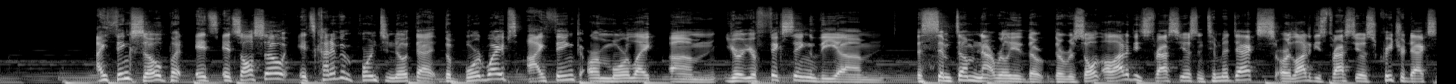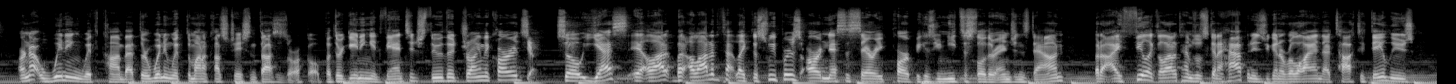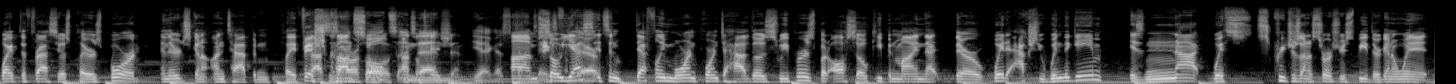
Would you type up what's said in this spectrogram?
I think so, but it's it's also it's kind of important to note that the board wipes I think are more like um you're you're fixing the um the symptom, not really the, the result. A lot of these Thrasios and Tymna decks, or a lot of these Thrasios creature decks, are not winning with combat. They're winning with Demonic Consultation, Thassa's Oracle, but they're gaining advantage through the drawing the cards. Yeah. So yes, a lot, but a lot of the time, like the sweepers are a necessary part because you need to slow their engines down. But I feel like a lot of times what's going to happen is you're going to rely on that Toxic Deluge, wipe the Thrasios player's board, and they're just going to untap and play Fish consults and consultation. then yeah, I guess. Um, so yes, there. it's in, definitely more important to have those sweepers, but also keep in mind that their way to actually win the game is not with creatures on a sorcery speed. They're going to win it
